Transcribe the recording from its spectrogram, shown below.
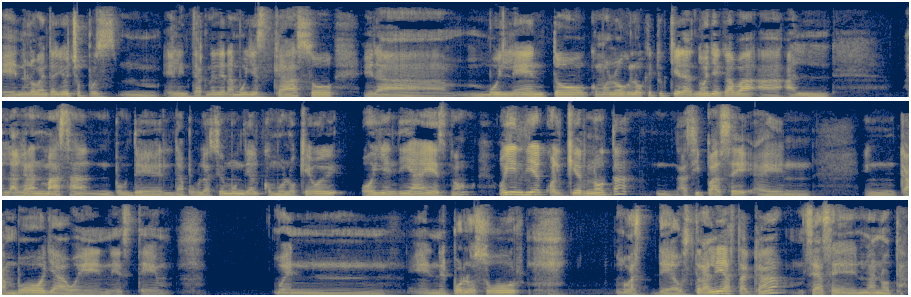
en el 98 pues mm, el internet era muy escaso, era muy lento, como lo, que tú quieras, no llegaba a, a la gran masa de la población mundial como lo que hoy, hoy en día es, ¿no? Hoy en día cualquier nota, así pase en en Camboya o en este o en, en el Polo Sur o de Australia hasta acá se hace una nota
